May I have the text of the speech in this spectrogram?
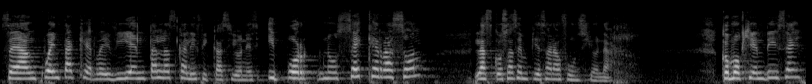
se dan cuenta que revientan las calificaciones y por no sé qué razón, las cosas empiezan a funcionar. Como quien dice,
